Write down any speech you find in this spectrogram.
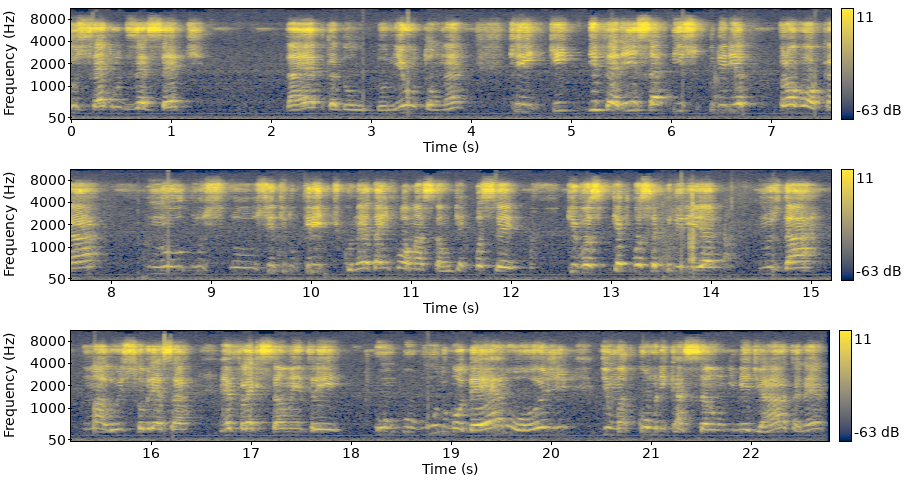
do século XVII, da época do, do Newton, né? Que, que diferença isso poderia provocar no, no, no, sentido crítico né, da informação? O que é que você, que você, que é que você poderia nos dar uma luz sobre essa reflexão entre o, o mundo moderno hoje de uma comunicação imediata, né?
